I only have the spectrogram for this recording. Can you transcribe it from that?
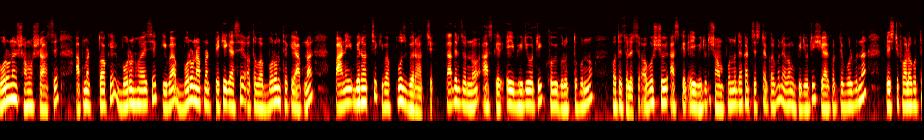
বোরনের সমস্যা আছে, আপনার ত্বকে বোরন হয়েছে কিংবা বোরন আপনার পেকে গেছে অথবা বোরন থেকে আপনার পানি বের হচ্ছে কিংবা পুজ বের হচ্ছে। তাদের জন্য আজকের এই ভিডিওটি খুবই গুরুত্বপূর্ণ হতে চলেছে। অবশ্যই আজকের এই ভিডিওটি সম্পূর্ণ দেখার চেষ্টা করবেন এবং ভিডিওটি শেয়ার করতে বলবেন না, পেজটি ফলো করতে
